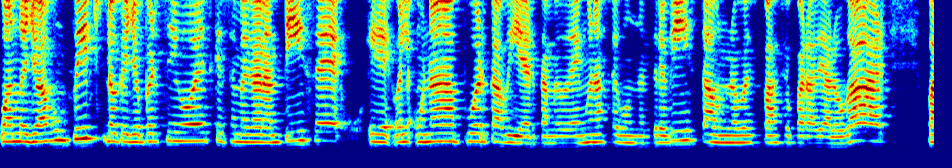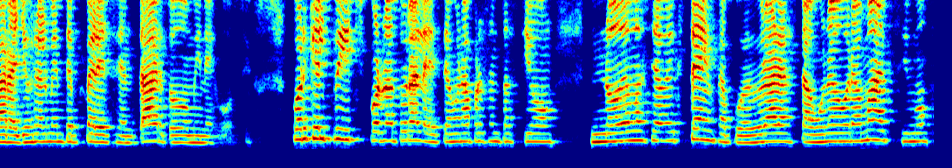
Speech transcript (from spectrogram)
Cuando yo hago un pitch, lo que yo persigo es que se me garantice eh, una puerta abierta, me den una segunda entrevista, un nuevo espacio para dialogar, para yo realmente presentar todo mi negocio. Porque el pitch por naturaleza es una presentación no demasiado extensa, puede durar hasta una hora máximo,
